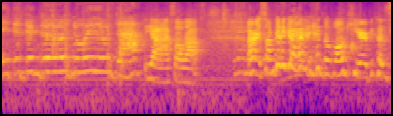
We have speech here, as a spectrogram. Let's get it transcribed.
Is it the noise? It was that. Yeah, I saw that. All right, so I'm gonna go ahead and end the vlog here because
